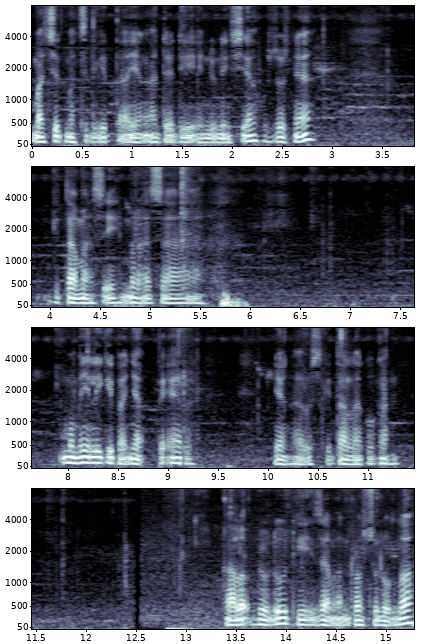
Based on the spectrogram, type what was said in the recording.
masjid-masjid kita yang ada di Indonesia khususnya kita masih merasa memiliki banyak PR yang harus kita lakukan. Kalau dulu di zaman Rasulullah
